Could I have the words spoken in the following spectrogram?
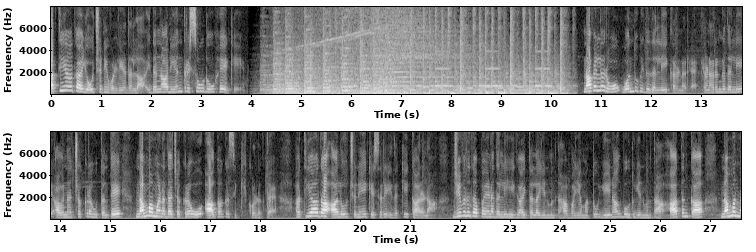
ಅತಿಯಾದ ಯೋಚನೆ ಒಳ್ಳೆಯದಲ್ಲ. ಇದನ್ನು ನಿಯಂತ್ರಿಸುವುದು ಹೇಗೆ? ನಾವೆಲ್ಲರೂ ಒಂದು ವಿಧದಲ್ಲಿ ಕರ್ಣರೇ. ರಣರಂಗದಲ್ಲಿ ಅವನ ಚಕ್ರ ಹುತ್ತಂತೆ ನಮ್ಮ ಮನದ ಚಕ್ರವು ಆಗಾಗ ಸಿಕ್ಕಿಕೊಳ್ಳುತ್ತೆ. ಅತಿಯಾದ ಆಲೋಚನೆ ಕೆಸರೆ ಇದಕ್ಕೆ ಕಾರಣ. ಜೀವನದ ಪಯಣದಲ್ಲಿ ಹೀಗಾಯ್ತಲ್ಲ ಎನ್ನುವಂತಹ ಭಯ ಮತ್ತು ಏನಾಗಬಹುದು ಎನ್ನುವಂತಹ ಆತಂಕ ನಮ್ಮನ್ನ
